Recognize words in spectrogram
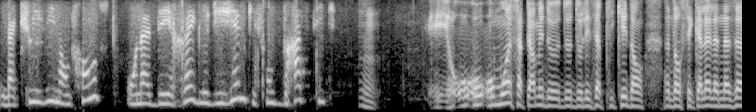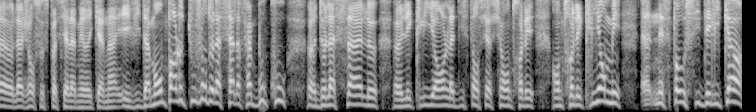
la cuisine en France, on a des règles d'hygiène qui sont drastiques. Hmm et au, moins, ça permet de, les appliquer dans, dans ces cas-là, la NASA, l'Agence spatiale américaine, hein, évidemment. On parle toujours de la salle, enfin beaucoup euh, de la salle, euh, les clients, la distanciation entre les, entre les clients, mais euh, n'est-ce pas aussi délicat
